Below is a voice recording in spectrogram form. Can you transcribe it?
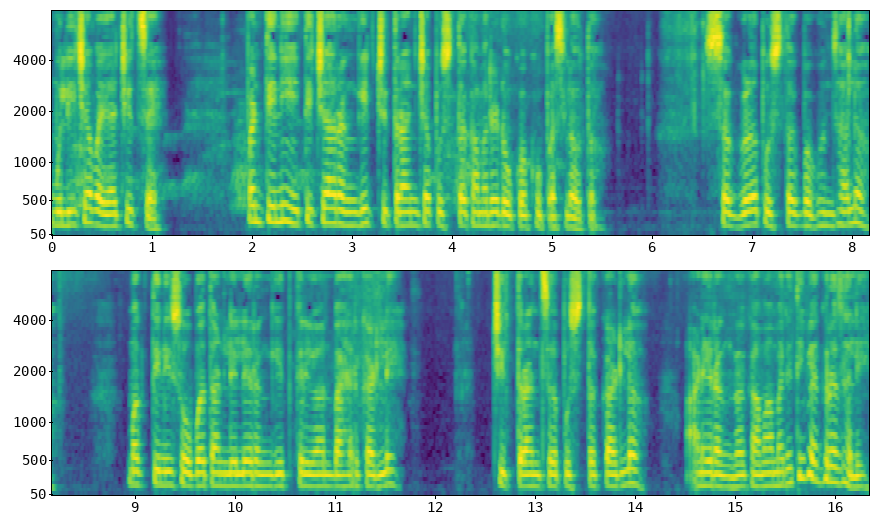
मुलीच्या वयाचीच आहे पण तिने तिच्या रंगीत चित्रांच्या पुस्तकामध्ये डोकं खुपसलं होतं. सगळं पुस्तक बघून झालं. मग तिने सोबत आणलेले रंगीत क्रेयॉन बाहेर काढले. चित्रांचं पुस्तक काढलं आणि रंगकामामध्ये ती व्यग्र झाली.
